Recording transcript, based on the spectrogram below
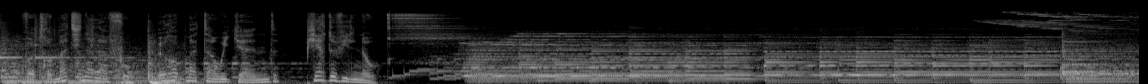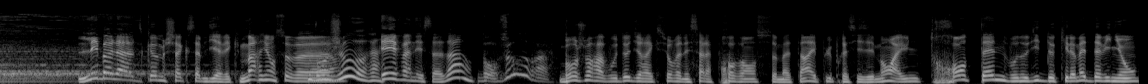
Votre matinale info, Europe Matin Weekend, Pierre de Villeneuve. Les balades, comme chaque samedi, avec Marion Sauveur. Bonjour. Et Vanessa Zah. Bonjour. Bonjour à vous deux, direction Vanessa, la Provence ce matin, et plus précisément à une trentaine, vous nous dites, de kilomètres d'Avignon.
